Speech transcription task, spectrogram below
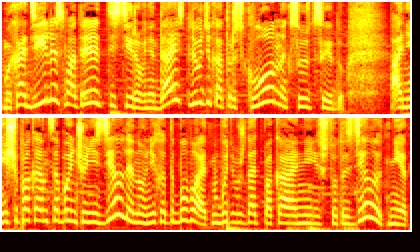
мы ходили, смотрели тестирование. Да, есть люди, которые склонны к суициду. Они еще пока над собой ничего не сделали, но у них это бывает. Мы будем ждать, пока они что-то сделают? Нет.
